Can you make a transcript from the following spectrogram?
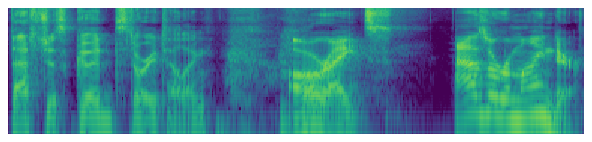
That's just good storytelling. All right. As a reminder,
